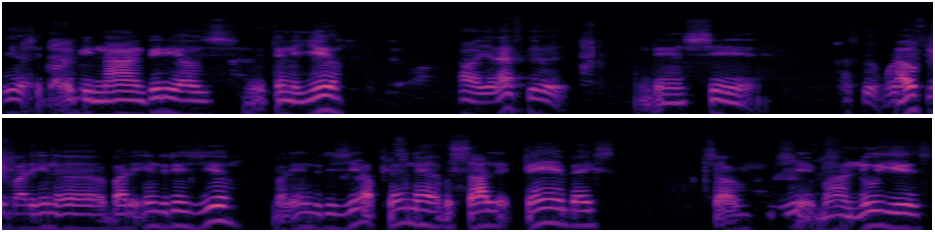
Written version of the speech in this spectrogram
Yeah. shit, that would be nine videos within a year. Oh yeah, that's good. And then shit, That's good work. hopefully by the end uh by the end of this year, by the end of this year, I plan to have a solid fan base. So Mhm. shit, by New Year's,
